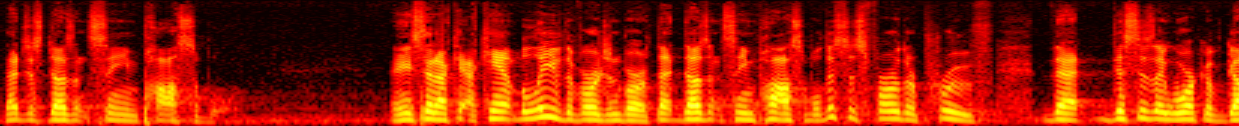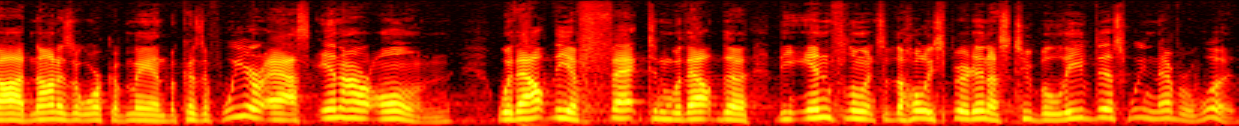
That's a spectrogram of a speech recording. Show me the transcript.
That just doesn't seem possible. And he said, I can't believe the virgin birth. That doesn't seem possible. This is further proof that this is a work of God, not as a work of man. Because if we are asked in our own without the effect and without the, the influence of the Holy Spirit in us to believe this, we never would.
